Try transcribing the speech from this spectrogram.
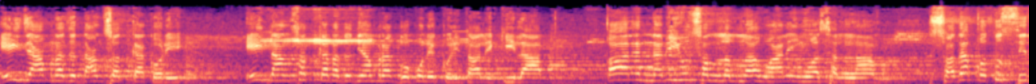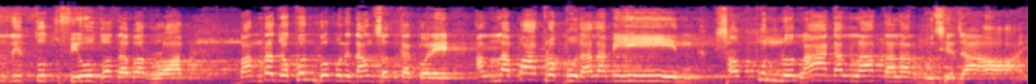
এই যে আমরা যে দান সৎকা করি, এই দান সৎকাটা যদি আমরা গোপনে করি, তাহলে কি লাভ? قال النبي صلى الله عليه وسلم صدقة السر تطفئ غضب الرب বান্দা যখন গোপনে দান সৎকার করে আল্লাহ পাক রব্বুল আলামিন সম্পূর্ণ রাগ আল্লাহ তালার মুছে যায়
